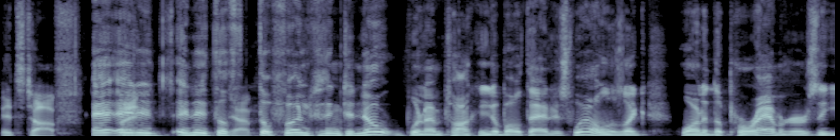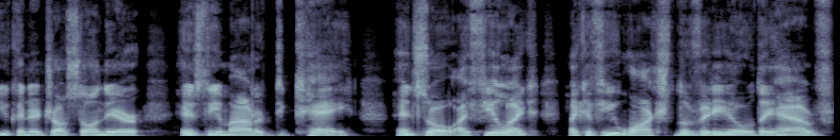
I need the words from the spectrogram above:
it's tough. And, but, and it's and it's the, yeah. the fun thing to note when I'm talking about that as well is like one of the parameters that you can adjust on there is the amount of decay. And so I feel like like if you watch the video they have,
